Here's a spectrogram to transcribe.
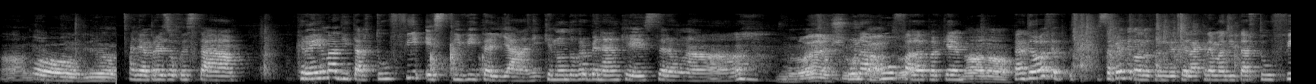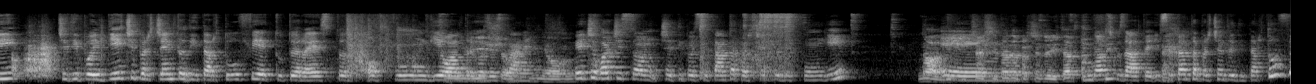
Oh, mio Oh Dio. mio Abbiamo preso questa crema di tartufi estivi italiani che non dovrebbe neanche essere una una bufala eh. perché No, no. tante volte sapete quando prendete la crema di tartufi c'è tipo il 10% di tartufi e tutto il resto o funghi o altre cose strane invece qua ci sono c'è tipo il 70% di funghi No, E- c'è il 70% di tartufi no scusate il 70% di tartufi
